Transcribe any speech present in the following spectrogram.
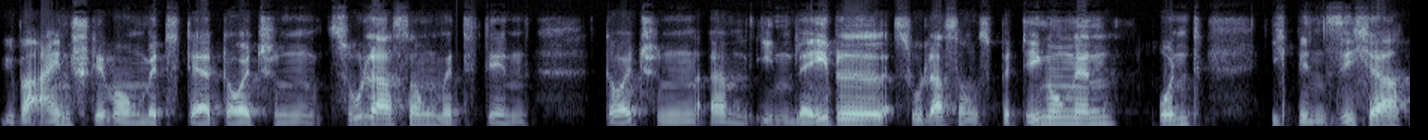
Übereinstimmung mit der deutschen Zulassung, mit den deutschen ähm, In-Label-Zulassungsbedingungen. Und ich bin sicher,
